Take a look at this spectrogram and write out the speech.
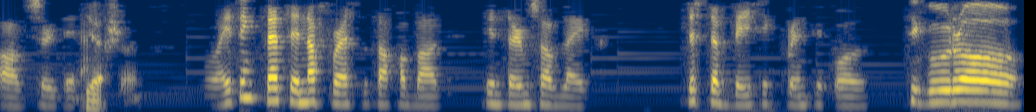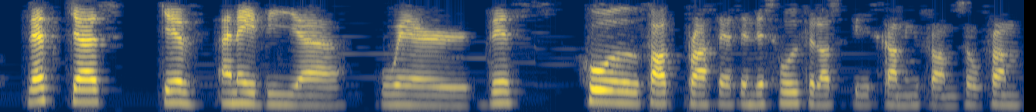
of certain Yeah. actions. So i think that's enough for us to talk about in terms of like just the basic principle. Siguro let's just give an idea where this whole thought process and this whole philosophy is coming from. So from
